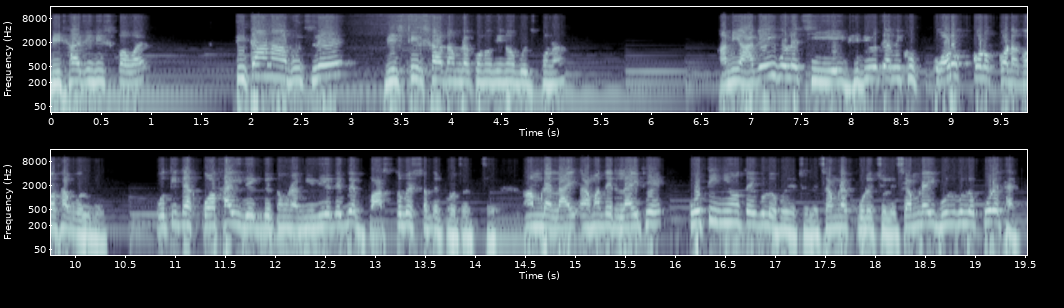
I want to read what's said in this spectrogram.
মিঠা জিনিস পাওয়ায়। তিতা না বুঝলে মিষ্টির স্বাদ আমরা কোনোদিনও বুঝব না। আমি আগেই বলেছি, এই ভিডিওতে আমি খুব কড়ক কড়ক কটা কথা বলব। প্রতিটা কথাই দেখবে তোমরা, মিলিয়ে দেখবে বাস্তবের সাথে প্রযোজ্য। আমরা লাই আমাদের লাইফে প্রতিনিয়ত এগুলো হয়ে চলেছে, আমরা করে চলেছি, আমরা এই ভুলগুলো করে থাকি।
